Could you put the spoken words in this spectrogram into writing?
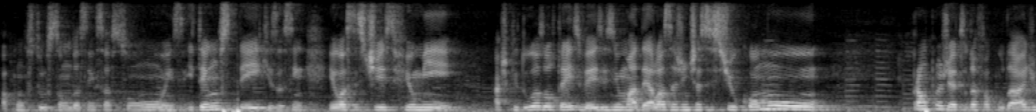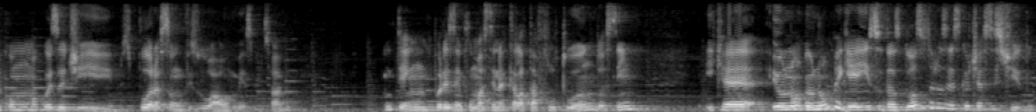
a construção das sensações e tem uns takes assim. Eu assisti esse filme acho que duas ou três vezes e uma delas a gente assistiu como pra um projeto da faculdade, como uma coisa de exploração visual mesmo, sabe? E tem, por exemplo, uma cena que ela tá flutuando assim, e que é. Eu não, eu não peguei isso das duas outras vezes que eu tinha assistido.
